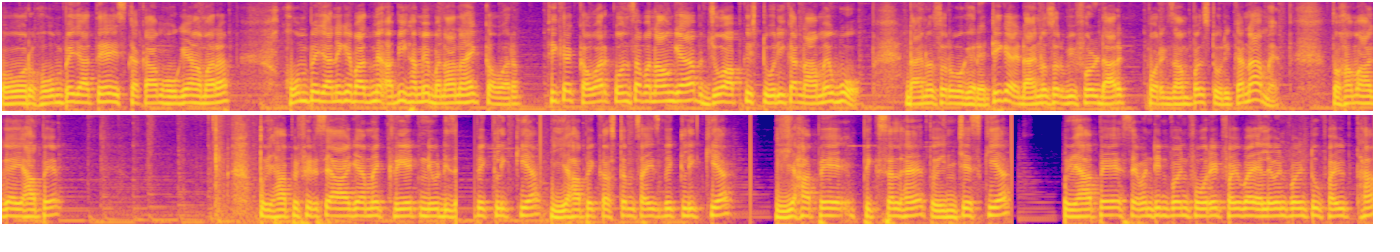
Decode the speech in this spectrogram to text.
और होम पे जाते हैं। इसका काम हो गया हमारा। होम पे जाने के बाद में अभी हमें बनाना है कवर। ठीक है, कवर कौन सा बनाओगे आप? जो आपकी स्टोरी का नाम है वो। डायनासोर वगैरह, ठीक है? Dinosaur before dark for example story का नाम है। तो हम आ गए यहाँ पे। तो यहाँ पे फिर से आ गया मैं क्रिएट न्यू डिज़ाइन पे क्लिक किया। यहाँ पे कस्टम साइज़ पे क्लिक किया। यहाँ पे पिक्सल है तो इंचेस किया। तो यहाँ पे 17.485 पॉइंट बाई 11.25 था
